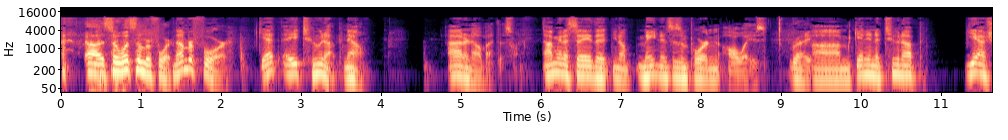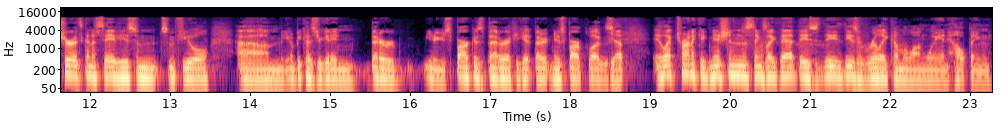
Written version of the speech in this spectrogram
Uh, so what's number four? Number four, get a tune-up. Now, I don't know about this one. I'm going to say that, you know, maintenance is important always. Right. Um, getting a tune-up, yeah, sure, it's going to save you some, some fuel, um, you know, because you're getting better, you know, your spark is better if you get better new spark plugs. Yep. Electronic ignitions, things like that, these, these, these have really come a long way in helping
